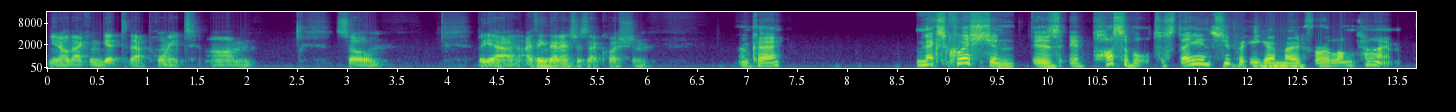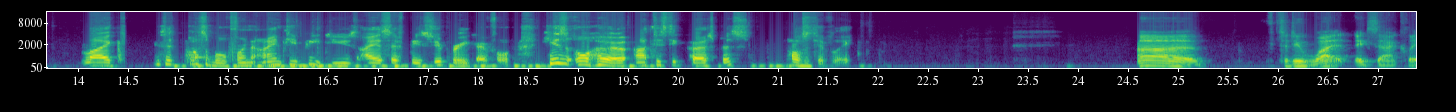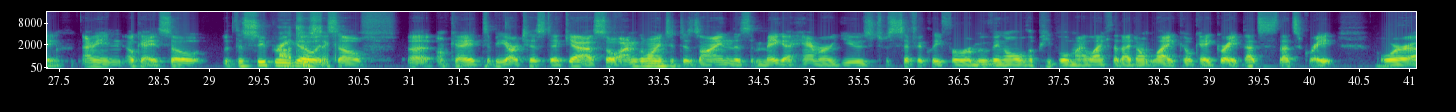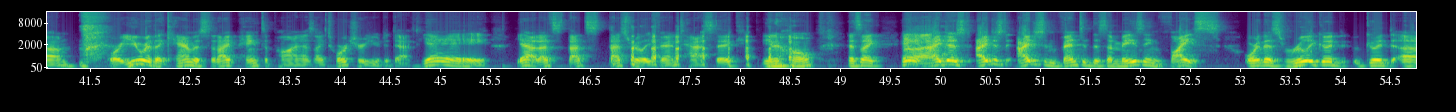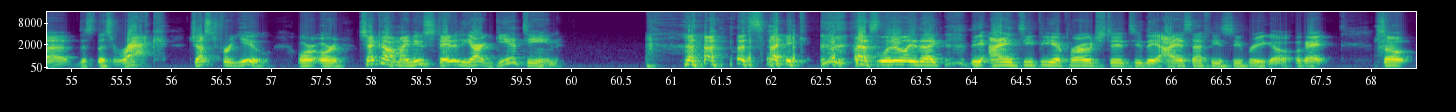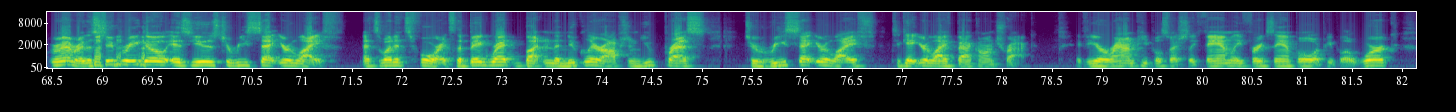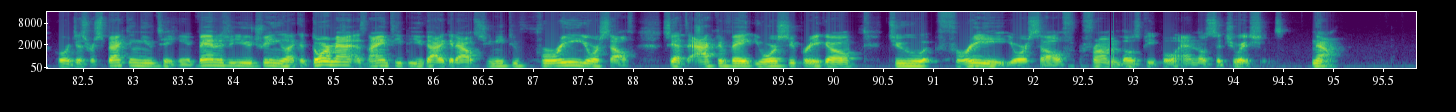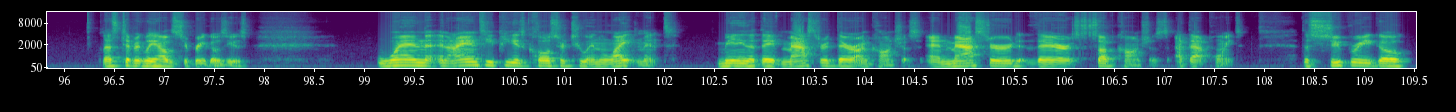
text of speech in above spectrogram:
you know that can get to that point um so but yeah i think that answers that question Okay. Next question Is it possible to stay in super ego mode for a long time? Like, is it possible for an INTP to use ISFP super ego for his or her artistic purpose positively? uh to do what exactly i mean okay so with the super ego itself uh, okay to be artistic. Yeah so i'm going to design this mega hammer used specifically for removing all the people in my life that i don't like. Okay great. That's that's great. Or um or you are the canvas that i paint upon as i torture you to death. Yay! Yeah that's that's that's really fantastic you know? It's like hey i just i just i just invented this amazing vice or this really good good uh this this rack just for you. Or or check out my new state of the art guillotine. that's like that's literally like the INTP approach to to the ISFP superego. Okay, so remember the superego is used to reset your life. That's what it's for. It's the big red button, the nuclear option you press to reset your life to get your life back on track. If you're around people, especially family, for example, or people at work who are disrespecting you, taking advantage of you, treating you like a doormat, as an INTP, you got to get out. So you need to free yourself. So you have to activate your superego to free yourself from those people and those situations. Now, that's typically how the superego is used. When an INTP is closer to enlightenment, meaning that they've mastered their unconscious and mastered their subconscious at that point, the superego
